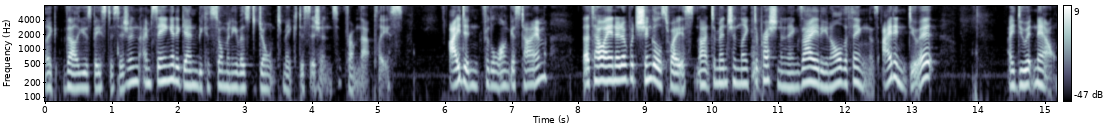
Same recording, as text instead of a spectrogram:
like values based decision. I'm saying it again because so many of us don't make decisions from that place. I didn't for the longest time. That's how I ended up with shingles twice, not to mention like depression and anxiety and all the things. I didn't do it. I do it now.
